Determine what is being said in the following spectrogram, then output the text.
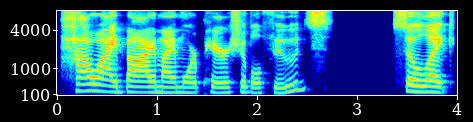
how I buy my more perishable foods. So like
